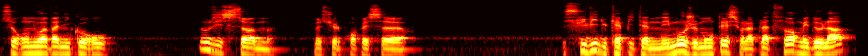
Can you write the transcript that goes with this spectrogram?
serons-nous à Vanikoro? Nous y sommes, monsieur le professeur. Suivi du capitaine Nemo, je montai sur la plateforme et de là,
